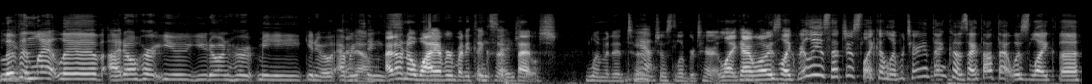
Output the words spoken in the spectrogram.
live and let live. I don't hurt you, you don't hurt me. You know, I everything's. I don't know why everybody thinks that that's limited to Yeah. just libertarian. Like I'm always like, really, is that just like a libertarian thing? Because I thought that was like the.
